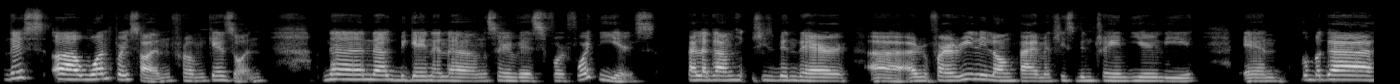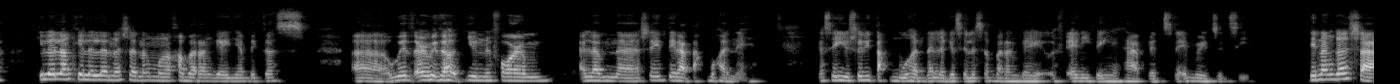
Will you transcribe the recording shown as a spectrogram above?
There's uh, one person from Quezon na nagbigay na ng service for 40 years. Talagang she's been there uh, for a really long time and she's been trained yearly. And kumbaga, kilalang kilala na siya ng mga kabarangay niya because uh, with or without uniform, alam na siya yung tinatakbuhan eh. Kasi usually takbuhan talaga sila sa barangay if anything happens na emergency. Tinanggal siya,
